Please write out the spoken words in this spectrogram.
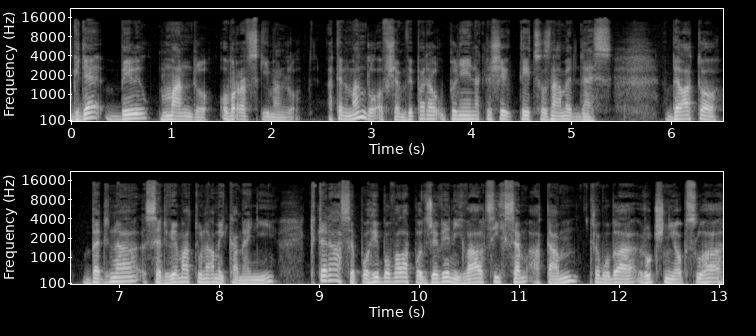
kde byl mandl, obrovský mandl. A ten mandl ovšem vypadal úplně jinak než ty, co známe dnes. Byla to bedna se dvěma tunami kamení, která se pohybovala po dřevěných válcích sem a tam. K tomu byla ruční obsluha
